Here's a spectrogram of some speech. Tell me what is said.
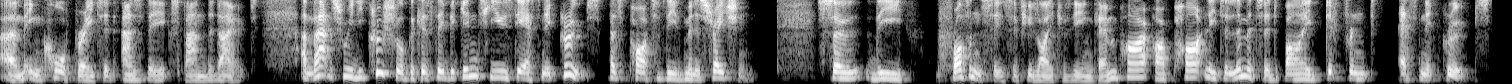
um, incorporated as they expanded out. And that's really crucial because they begin to use the ethnic groups as part of the administration. So the provinces, if you like, of the Inca Empire are partly delimited by different ethnic groups.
